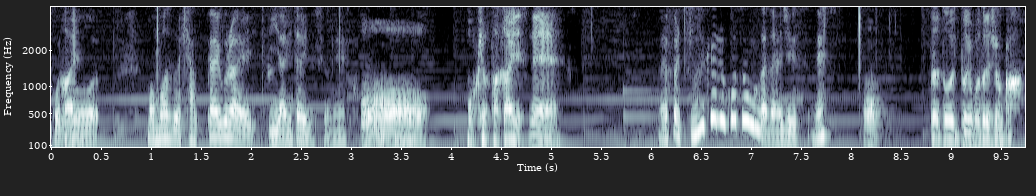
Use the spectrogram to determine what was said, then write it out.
これを、まあ、まずは100回ぐらいやりたいですよね。おおー、目標高いですね。やっぱり続けることが大事ですよね。おそれはどうどういうことでしょうか？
